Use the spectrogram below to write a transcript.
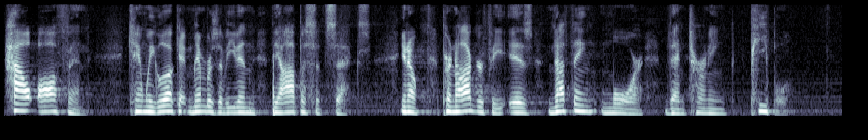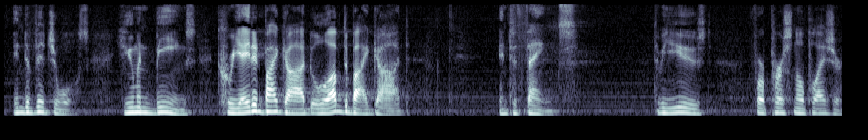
How often can we look at members of even the opposite sex? You know, pornography is nothing more than turning people, individuals, human beings, created by God, loved by God, into things to be used for personal pleasure.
